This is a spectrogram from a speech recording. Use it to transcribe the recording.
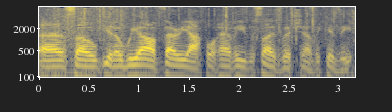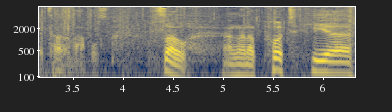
Uh, so, you know, we are very apple heavy, besides which, you know, the kids eat a ton of apples. So I'm going to put here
